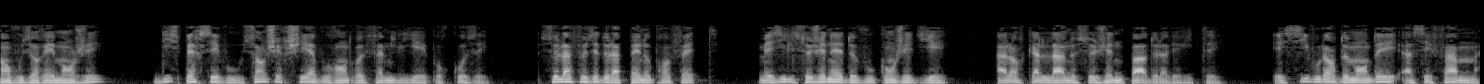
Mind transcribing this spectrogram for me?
quand vous aurez mangé, dispersez-vous sans chercher à vous rendre familier pour causer. Cela faisait de la peine au prophète, mais il se gênait de vous congédier, alors qu'Allah ne se gêne pas de la vérité. Et si vous leur demandez à ces femmes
